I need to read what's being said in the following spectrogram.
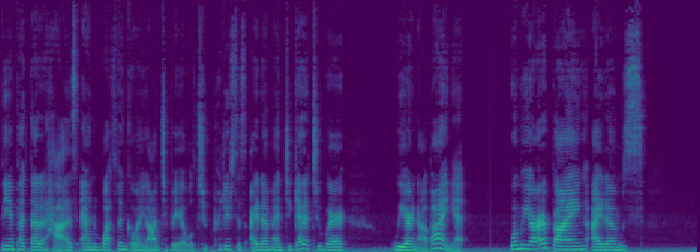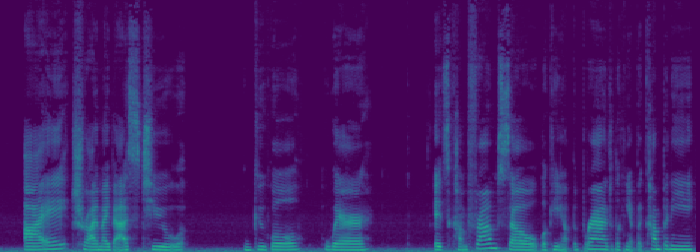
the impact that it has and what's been going on to be able to produce this item and to get it to where we are now buying it. When we are buying items, I try my best to Google where it's come from. So, looking at the brand, looking at the company,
